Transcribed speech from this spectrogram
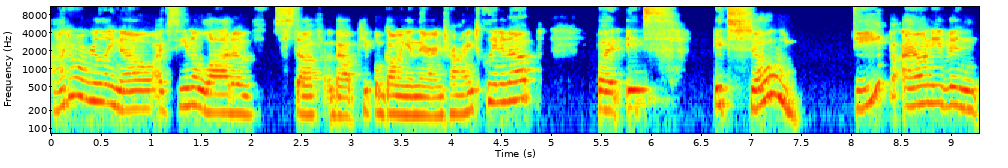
i don't really know i've seen a lot of stuff about people going in there and trying to clean it up but it's it's so deep i don't even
